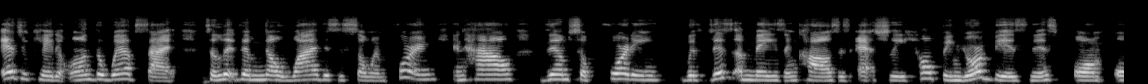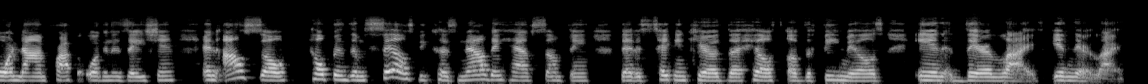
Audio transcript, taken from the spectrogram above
educated on the website to let them know why this is so important and how them supporting with this amazing cause is actually helping your business or, or nonprofit organization and also helping themselves because now they have something that is taking care of the health of the females in their life in their life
